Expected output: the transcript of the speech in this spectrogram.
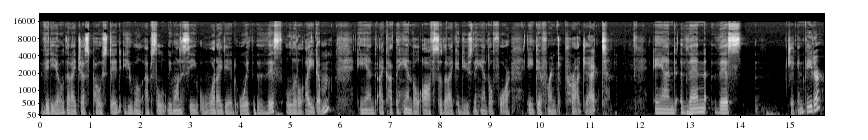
video that I just posted, you will absolutely want to see what I did with this little item. And I cut the handle off so that I could use the handle for a different project. And then this chicken feeder.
